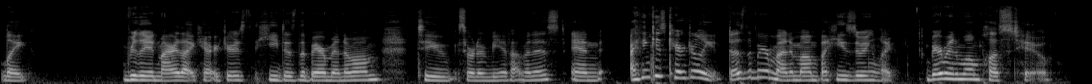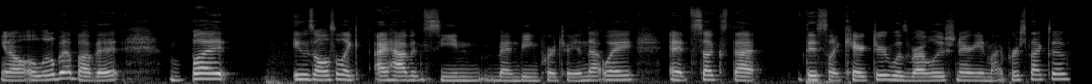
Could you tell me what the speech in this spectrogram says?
like really admire that character is he does the bare minimum to sort of be a feminist. And i think his character like does the bare minimum but he's doing like bare minimum plus two you know a little bit above it. But it was also like i haven't seen men being portrayed in that way. And it sucks that this like character was revolutionary in my perspective.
